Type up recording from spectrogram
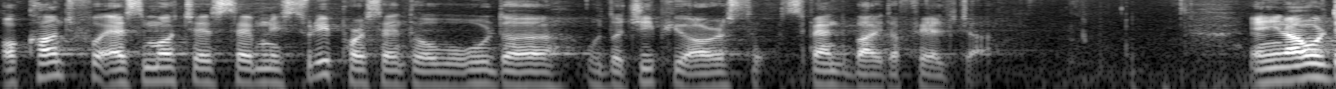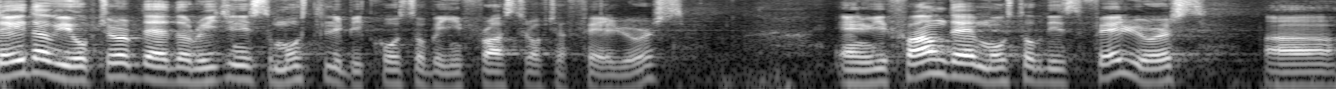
accounts for as much as 73% of all the, all the GPU hours spent by the failed job. And in our data, we observed that the reason is mostly because of infrastructure failures. And we found that most of these failures uh,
